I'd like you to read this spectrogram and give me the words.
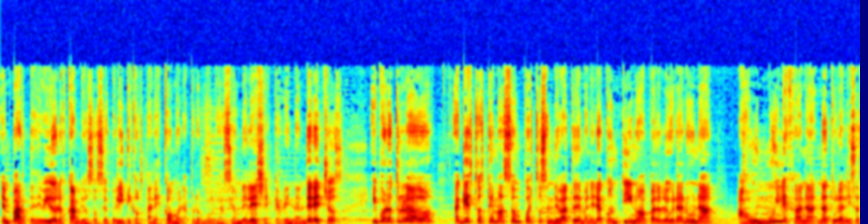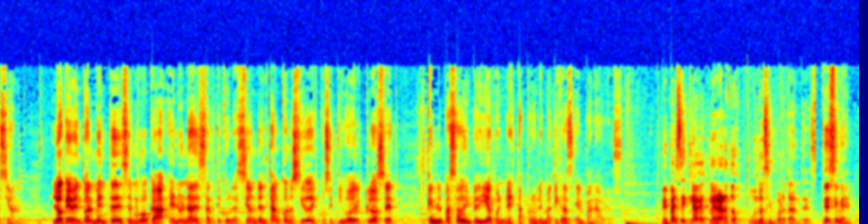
en parte debido a los cambios sociopolíticos tales como la promulgación de leyes que brindan derechos, y por otro lado, a que estos temas son puestos en debate de manera continua para lograr una, aún muy lejana, naturalización, lo que eventualmente desemboca en una desarticulación del tan conocido dispositivo del closet, que en el pasado impedía poner estas problemáticas en palabras. Me parece clave aclarar dos puntos importantes. Decime.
